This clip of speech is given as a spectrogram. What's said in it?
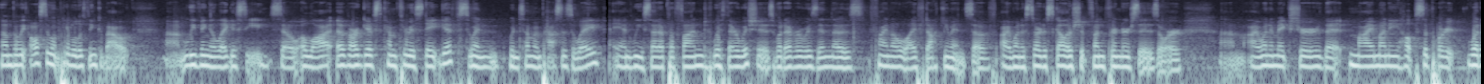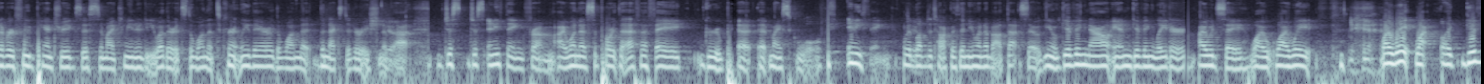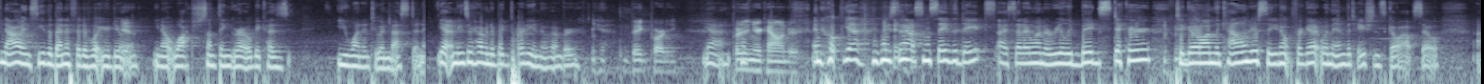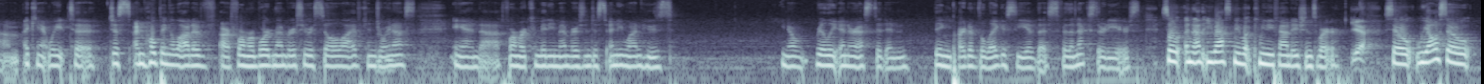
Um, but we also want people to think about um, leaving a legacy. So a lot of our gifts come through estate gifts when when someone passes away, and we set up a fund with their wishes, whatever was in those final life documents of I want to start a scholarship fund for nurses or um, I want to make sure that my money helps support whatever food pantry exists in my community, whether it's the one that's currently there, or the one that the next iteration of Yeah. that. Just just anything from I want to support the FFA group at, at my school. Anything. I would Yeah. love to talk with anyone about that. So you know, giving now and giving later. I would say why why wait? Yeah. Why wait? Why like give now and see the benefit of what you're doing. You know, watch something grow because you wanted to invest in it. Yeah, it means they're having a big party in November. Yeah. Big party. Yeah. Put it in your calendar. And hope, yeah, we sent out some save the dates. I said I want a really big sticker to go on the calendar so you don't forget when the invitations go out. So um, I can't wait to just, I'm hoping a lot of our former board members who are still alive can join Mhm. us and uh, former committee members and just anyone who's, you know, really interested in being part of the legacy of this for the next 30 years. So another, you asked me what community foundations were. Yeah. So we also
